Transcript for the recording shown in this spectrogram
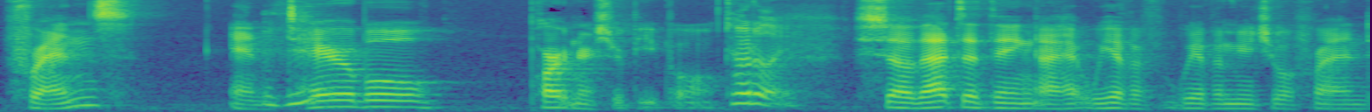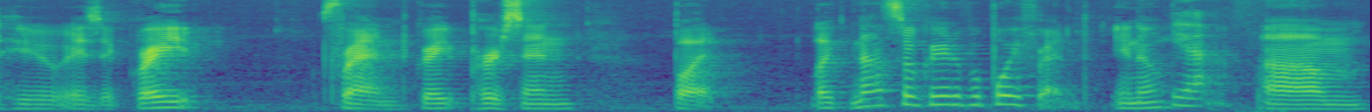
friends and Mm-hmm. terrible partners for people. Totally. So that's a thing. I we have a we have a mutual friend who is a great friend, great person, but like not so great of a boyfriend. You know. Yeah. Um,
